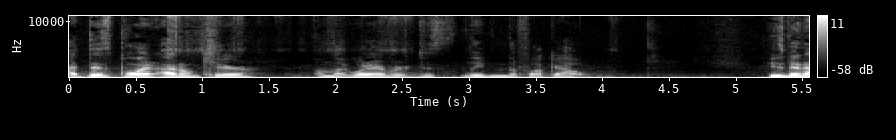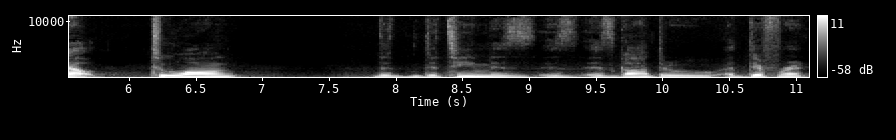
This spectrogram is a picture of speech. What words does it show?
at this point, I don't care. I'm like, whatever, just leave him the fuck out. He's been out too long. The the team is is is gone through a different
